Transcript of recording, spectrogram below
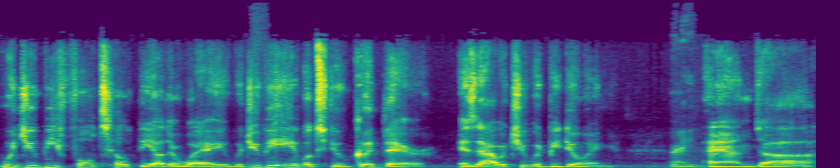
would you be full tilt the other way? Would you be able to do good there? Is that what you would be doing? right and uh,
